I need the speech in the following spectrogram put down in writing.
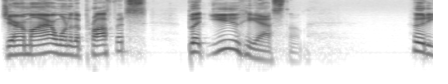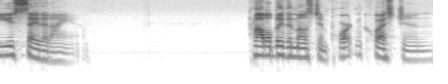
Jeremiah, one of the prophets. But you, he asked them, Who do you say that I am? Probably the most important question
